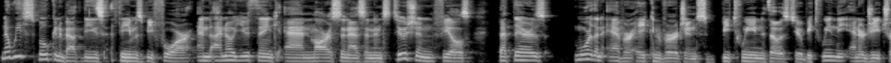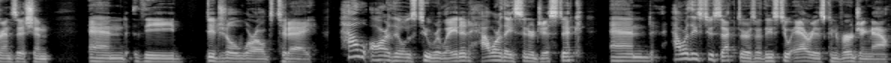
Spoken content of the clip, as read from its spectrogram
Now, we've spoken about these themes before, and I know you think, and Morrison as an institution feels that there's more than ever a convergence between those two, between the energy transition and the digital world today. How are those two related? How are they synergistic? And how are these two sectors or these two areas converging now?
